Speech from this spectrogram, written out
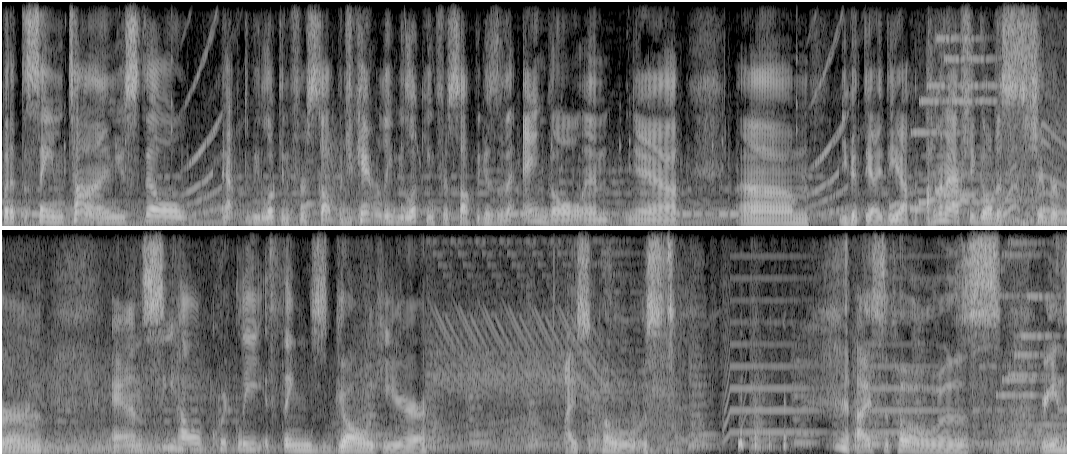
but at the same time, you still have to be looking for stuff, but you can't really be looking for stuff because of the angle, and yeah, um, you get the idea. I'm gonna actually go to Shiverburn and see how quickly things go here. I suppose. I suppose. Green 1.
